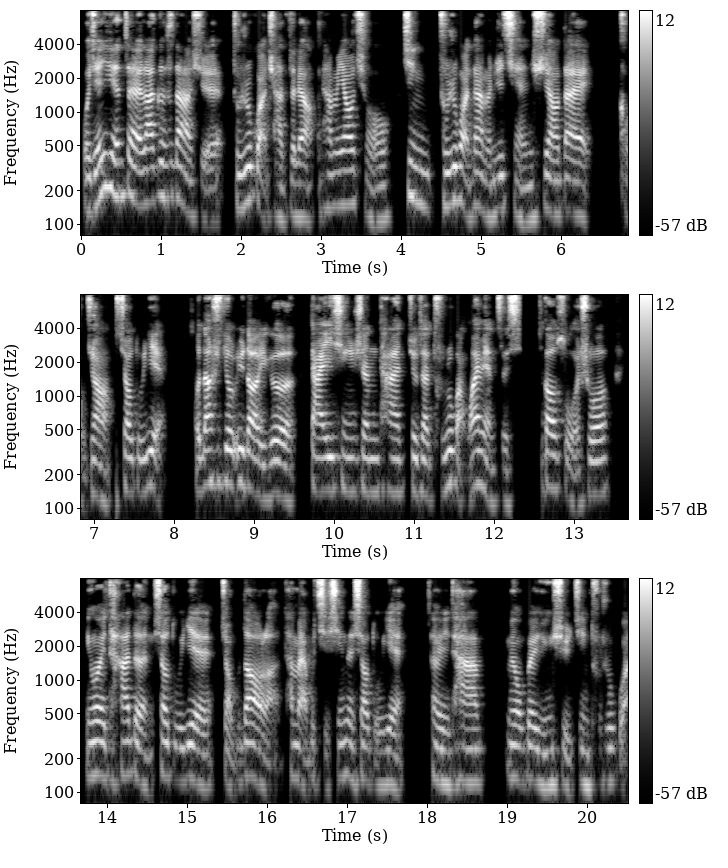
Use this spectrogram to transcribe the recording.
我前几天在拉各斯大学图书馆查资料，他们要求进图书馆大门之前需要戴口罩、消毒液。我当时就遇到一个大一新生，他就在图书馆外面自习，告诉我说，因为他的消毒液找不到了，他买不起新的消毒液，所以他没有被允许进图书馆。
